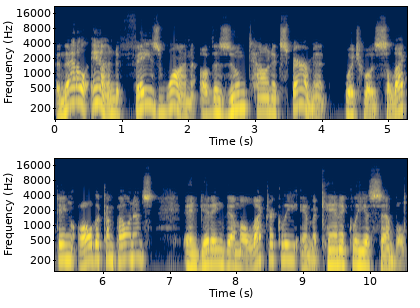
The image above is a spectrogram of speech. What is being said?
And that'll end phase one of the Zoomtown experiment, which was selecting all the components and getting them electrically and mechanically assembled.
